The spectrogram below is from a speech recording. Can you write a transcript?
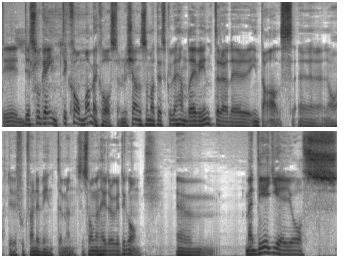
det, det, såg jag inte komma med Karlström. Det kändes som att det skulle hända i vinter eller inte alls. Eh, ja, det är fortfarande vinter men säsongen har ju dragit igång. Eh, men det ger ju oss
